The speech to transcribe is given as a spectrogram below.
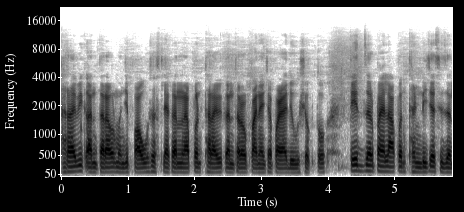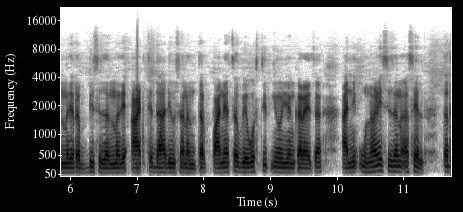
ठराविक अंतरावर म्हणजे पाऊस असल्याकारणाने आपण ठराविक अंतरावर पाण्याच्या पाळ्या देऊ शकतो. तेच जर पाहिलं आपण थंडीच्या सीझनमध्ये रब्बी सीझनमध्ये आठ ते दहा दिवसानंतर पाण्याचं व्यवस्थित नियोजन करायचं आणि उन्हाळी सीझन असेल तर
